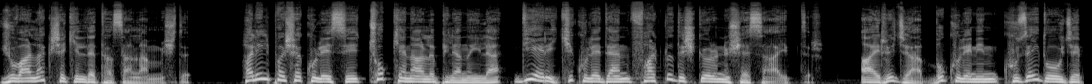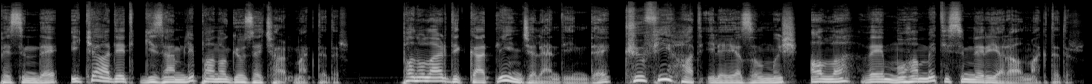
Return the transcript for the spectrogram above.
yuvarlak şekilde tasarlanmıştı. Halil Paşa Kulesi çok kenarlı planıyla diğer iki kuleden farklı dış görünüşe sahiptir. Ayrıca bu kulenin kuzeydoğu cephesinde iki adet gizemli pano göze çarpmaktadır. Panolar dikkatli incelendiğinde küfi hat ile yazılmış Allah ve Muhammed isimleri yer almaktadır.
